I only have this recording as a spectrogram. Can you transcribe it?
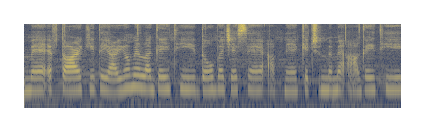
میں افطار کی تیاریوں میں لگ گئی تھی۔ دو بجے سے اپنے کچن میں میں آ گئی تھی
